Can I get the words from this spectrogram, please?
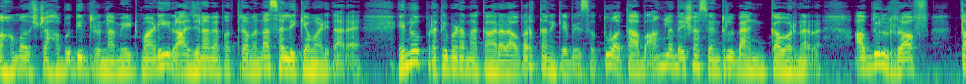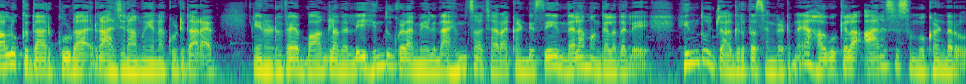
ಮೊಹಮ್ಮದ್ ಶಹಬುದ್ದೀನ್ ರನ್ನ ಮೀಟ್ ಮಾಡಿ ರಾಜೀನಾಮೆ ಪತ್ರವನ್ನ ಸಲ್ಲಿಕೆ ಮಾಡಿದ್ದಾರೆ. ಇನ್ನು ಪ್ರತಿಭಟನಾಕಾರರ ವರ್ತನೆಗೆ ಬೇಸತ್ತು, ಆತ Bangladesh central bank governor Abdul Rauf Talukder ಕೂಡ ರಾಜೀನಾಮೆಯನ್ನ ಕೊಟ್ಟಿದ್ದಾರೆ. ಈ ನಡುವೆ ಬಾಂಗ್ಲಾದಲ್ಲಿ ಹಿಂದೂಗಳ ಮೇಲಿನ ಹಿಂಸಾಚಾರ ಖಂಡಿಸಿ ನೆಲಮಂಗಲದಲ್ಲಿ ಹಿಂದೂ ಜಾಗೃತ ಸಂಘಟನೆ ಹಾಗೂ ಕೆಲ ಆರ್ಎಸ್ಎಸ್ ಮುಖಂಡರು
